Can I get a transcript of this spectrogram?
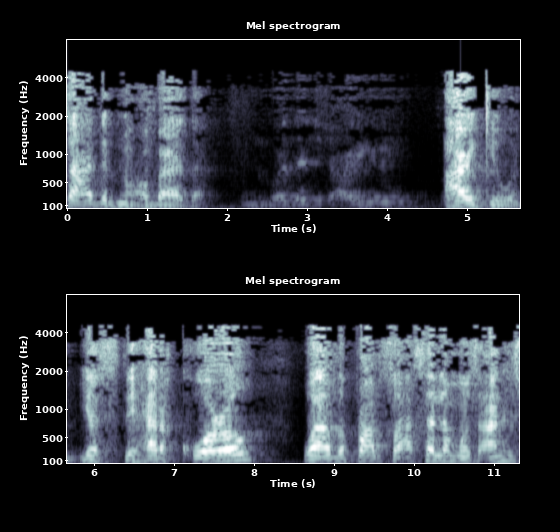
Sa'd ibn Ubadah. Arguing. Yes, they had a quarrel while the Prophet was on his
